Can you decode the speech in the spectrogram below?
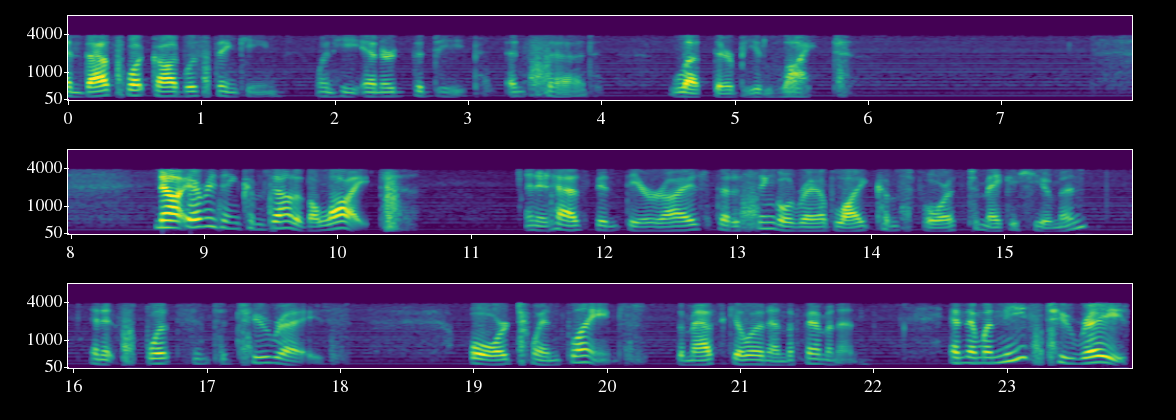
And that's what God was thinking when he entered the deep and said, Let there be light. Now, everything comes out of the light, and it has been theorized that a single ray of light comes forth to make a human, and it splits into two rays, or twin flames, the masculine and the feminine. And then when these two rays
